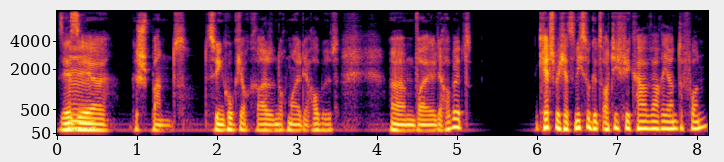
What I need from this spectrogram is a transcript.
sehr, mhm. sehr gespannt. Deswegen gucke ich auch gerade nochmal der Hobbit. Ähm, weil der Hobbit catcht mich jetzt nicht so, gibt es auch die 4K-Variante von.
